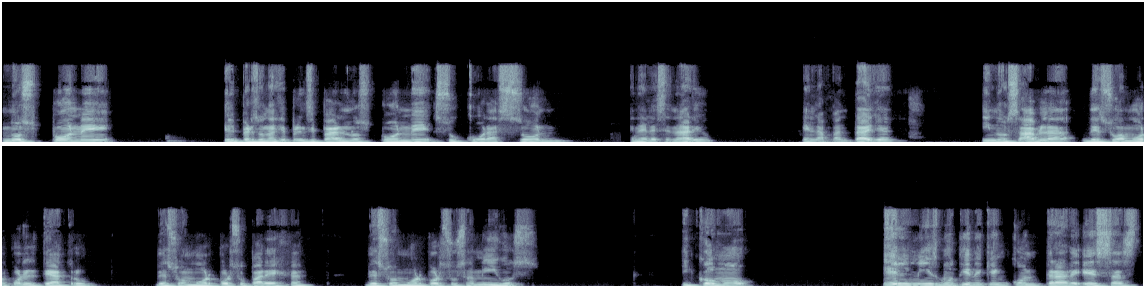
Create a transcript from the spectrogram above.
Nos pone, el personaje principal nos pone su corazón en el escenario, en la pantalla, y nos habla de su amor por el teatro, de su amor por su pareja, de su amor por sus amigos, y cómo él mismo tiene que encontrar esas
